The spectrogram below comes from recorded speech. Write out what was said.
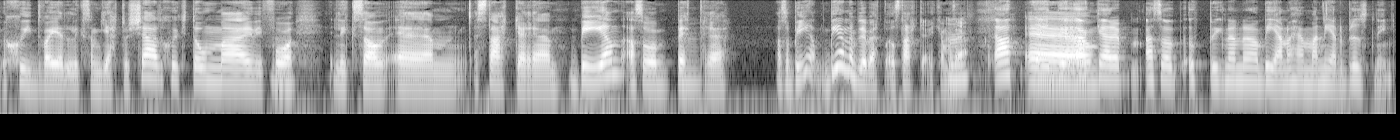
skydd vad gäller liksom hjärt och kärlsjukdomar, vi får mm. liksom eh, starkare ben, alltså bättre mm. Alltså ben, benen blir bättre och starkare kan man säga. Mm. Ja, eh, det ehm. ökar alltså uppbyggnaden av ben och hämmar nedbrytning.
